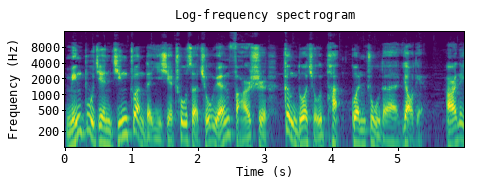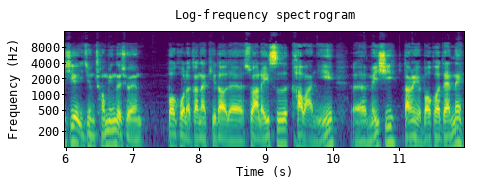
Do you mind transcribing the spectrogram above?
名不见经传的一些出色球员，反而是更多球探关注的要点。而那些已经成名的球员，包括了刚才提到的苏亚雷斯、卡瓦尼、呃梅西，当然也包括在内，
